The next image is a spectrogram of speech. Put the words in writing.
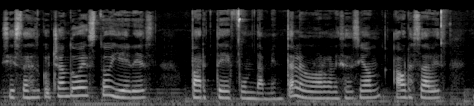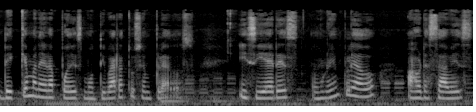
Si estás escuchando esto y eres parte fundamental en una organización, ahora sabes de qué manera puedes motivar a tus empleados. Y si eres un empleado, ahora sabes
